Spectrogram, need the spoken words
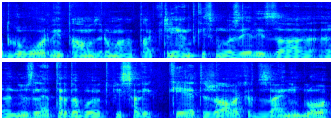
odgovorni tam, oziroma ta klient, ki smo ga vzeli za uh, newsletter, da bodo odpisali, kje je težava, ker do zdaj ni bilo.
